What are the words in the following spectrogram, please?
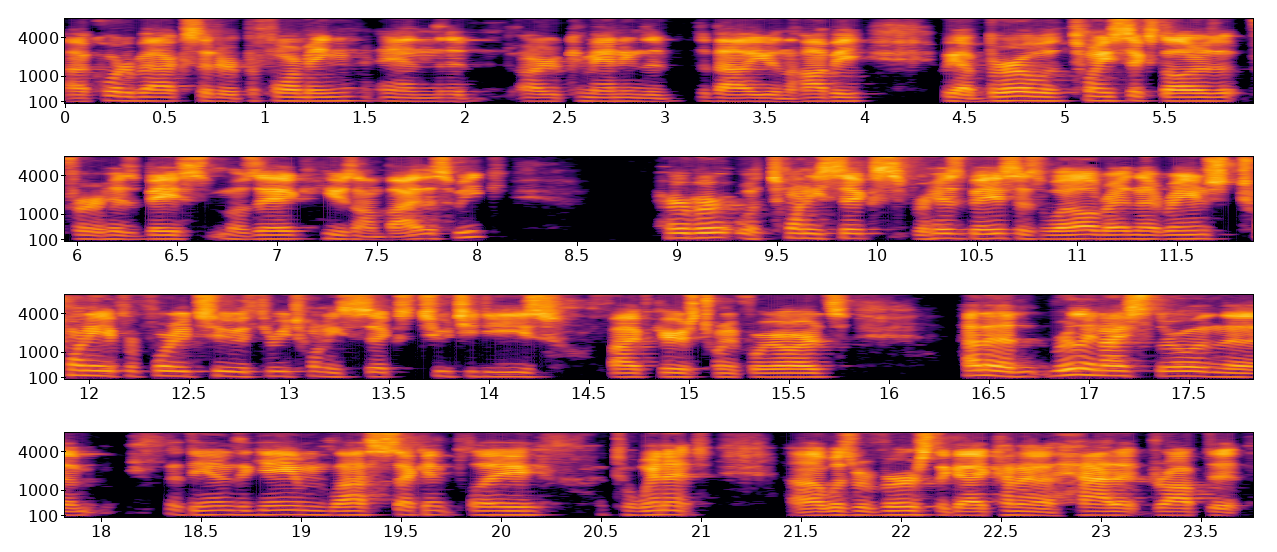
uh, quarterbacks that are performing and that are commanding the, the value in the hobby. We got Burrow with $26 for his base mosaic. He was on buy this week. Herbert with 26 for his base as well, right in that range. 28 for 42, 326, two TDs, five carries, 24 yards. Had a really nice throw in the at the end of the game, last second play to win it. Uh, was reversed. The guy kind of had it, dropped it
